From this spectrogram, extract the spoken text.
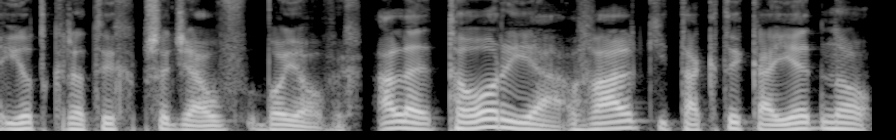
i odkrytych przedziałów bojowych. Ale teoria walki, taktyka jedno,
